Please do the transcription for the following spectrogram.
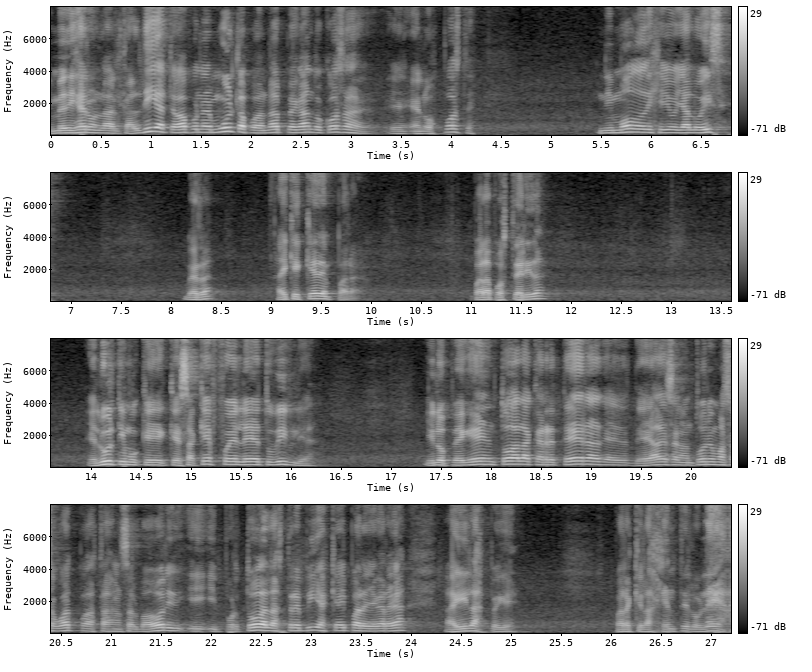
Y me dijeron, la alcaldía te va a poner multa por andar pegando cosas en, los postes. Ni modo, dije yo, ya lo hice. ¿Verdad? Hay que queden para, para la posteridad. El último que, saqué fue Lee tu Biblia. Y lo pegué en toda la carretera de, de, San Antonio, Mazaguat hasta San Salvador y, por todas las tres vías que hay para llegar allá, ahí las pegué. Para que la gente lo lea.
